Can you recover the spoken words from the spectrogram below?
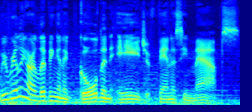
We really are living in a golden age of fantasy maps.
